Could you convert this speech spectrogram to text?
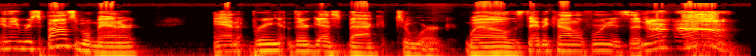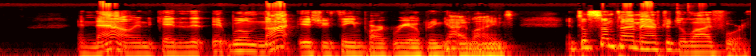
in a responsible manner and bring their guests back to work. Well, the state of California said, uh-uh, and now indicated that it will not issue theme park reopening guidelines until sometime after July 4th.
